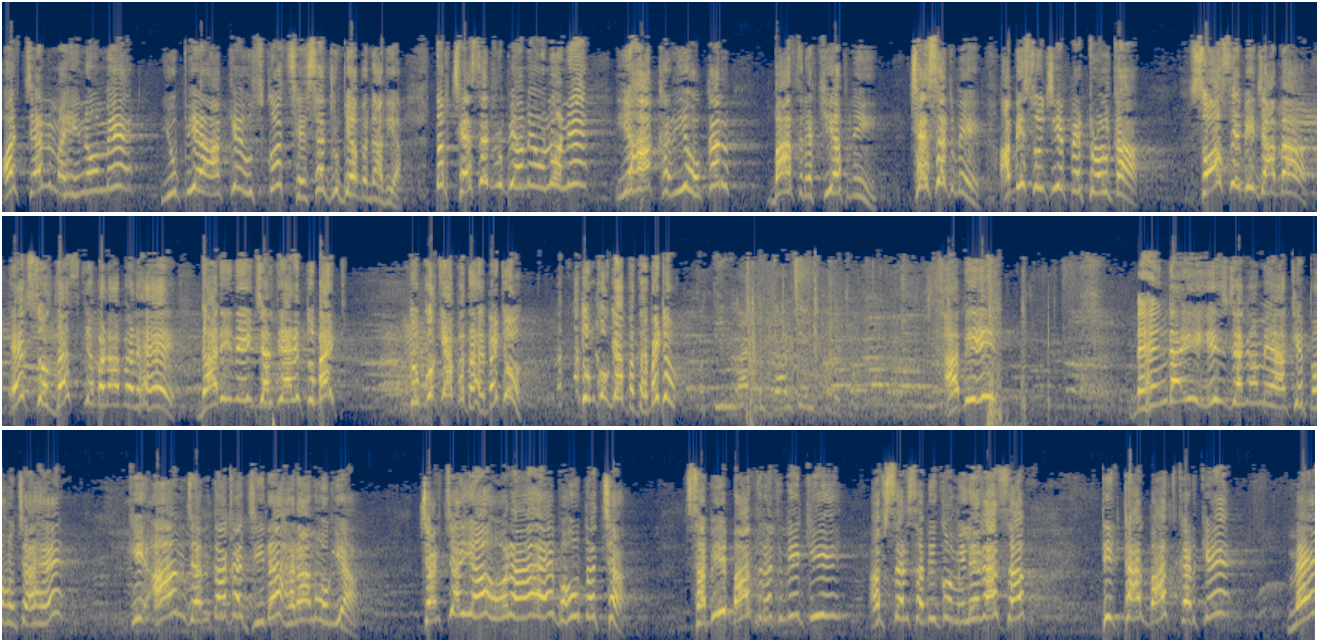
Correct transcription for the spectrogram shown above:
और चंद महीनों में यूपीए आके उसको छसठ रुपया बना दिया। तब छसठ रुपया में उन्होंने यहाँ खड़ी होकर बात रखी अपनी। छसठ में। अभी सोचिए पेट्रोल का। सौ से भी ज़्यादा 110 के बराबर है। गाड़ी नहीं चलती। अरे तू बैठ। तुमको क्या पता है? बैठो। तुमको क्या पता है? बैठो। तीन बार तो अभी महँगाई इस जगह में आके पहुँचा है कि आम जनता का जीना हराम हो गया। चर्चा यहाँ हो रहा है बहुत अच्छा। सभी बात रखने की अवसर सभी को मिलेगा। सब ठीक ठाक बात करके मैं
